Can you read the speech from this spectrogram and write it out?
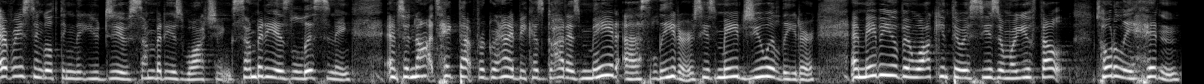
Every single thing that you do, somebody is watching, somebody is listening, and to not take that for granted because God has made us leaders. He's made you a leader. And maybe you've been walking through a season where you felt totally hidden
